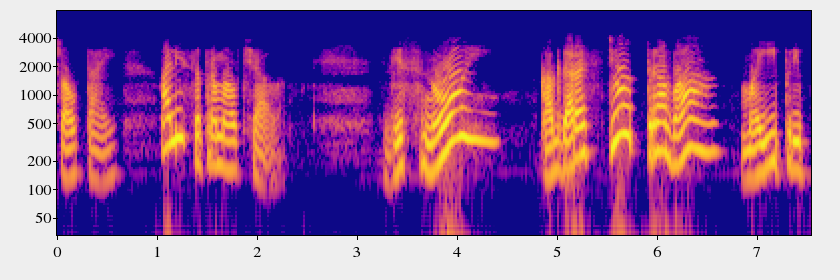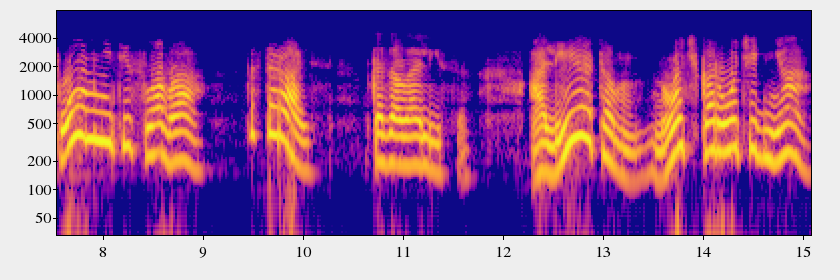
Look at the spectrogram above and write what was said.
Шалтай. Алиса промолчала. «Весной, когда растет трава, мои припомните слова». «Постараюсь», — сказала Алиса. «А летом ночь короче дня,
